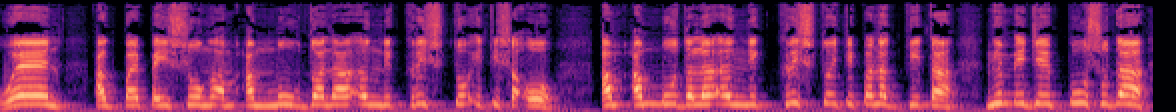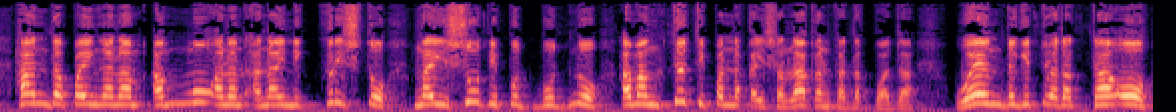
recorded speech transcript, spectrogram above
when agpaypayso nga am ammo dalaang ni Kristo iti sao, am ammo dalaang ni Kristo iti panagkita, ngem ije puso da, handa pay nga nam ammo anan anay ni Kristo, nga isu ti putbudno, amang ti panakaisalakan kadakwada. When dagito at tao,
